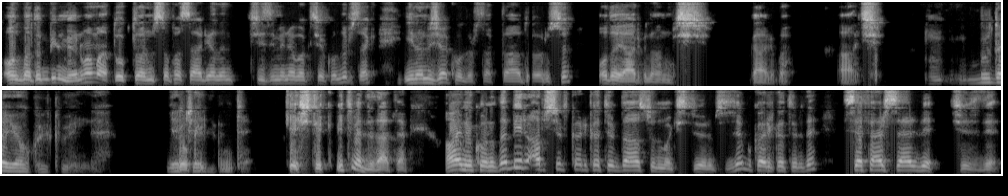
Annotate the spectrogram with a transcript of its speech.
olmadı bilmiyorum ama Doktor Mustafa Saryal'ın çizimine bakacak olursak, inanacak olursak daha doğrusu o da yargılanmış galiba ağaç. Bu da yok hükmünde. Geçelim. Yok. Geçtik. Bitmedi zaten. Aynı konuda bir absürt karikatür daha sunmak istiyorum size. Bu karikatürü de Sefer Selvi çizdi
